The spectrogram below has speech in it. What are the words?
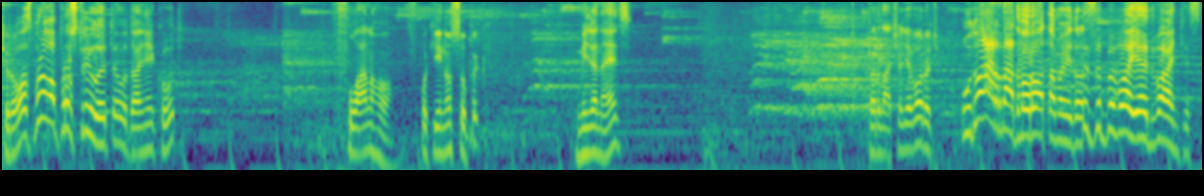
Чергова спроба прострілити у дальній кут. Фланго. Спокійно супик. Мілянець. Передача ліворуч. Удар над воротами від забиває Едвантіс.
